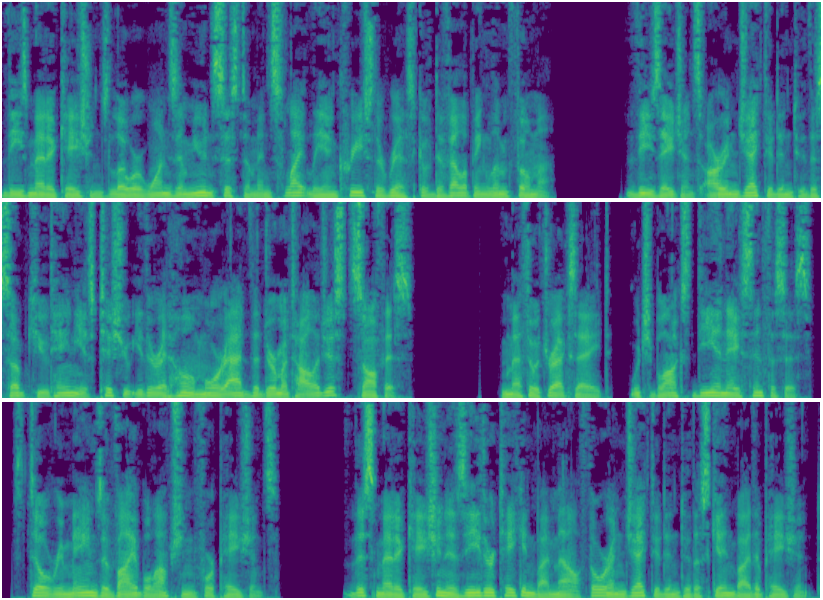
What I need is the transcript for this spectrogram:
These medications lower one's immune system and slightly increase the risk of developing lymphoma. These agents are injected into the subcutaneous tissue either at home or at the dermatologist's office. Methotrexate, which blocks DNA synthesis, still remains a viable option for patients. This medication is either taken by mouth or injected into the skin by the patient.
